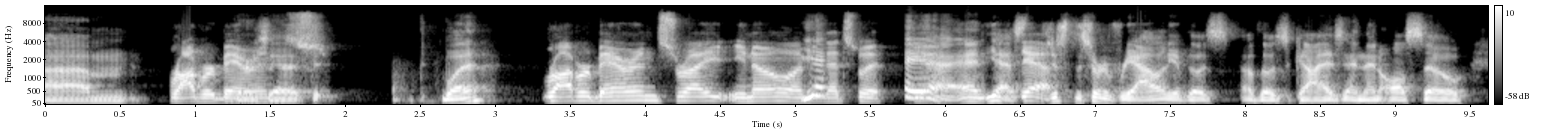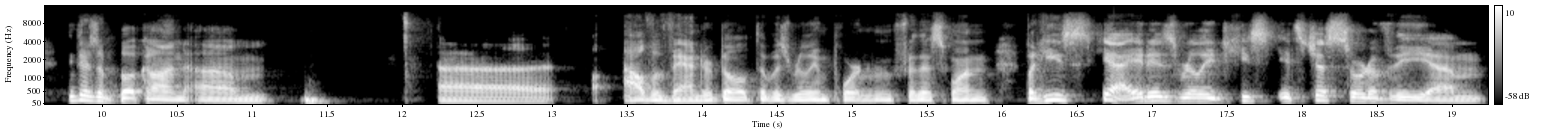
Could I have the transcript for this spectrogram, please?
um, Robert Berens. what? Robber barons, right? You know, I mean, that's what. Yeah. yeah, and yes, yeah. just the sort of reality of those of those guys, and then also, I think there's a book on um, uh, Alva Vanderbilt that was really important for this one. But he's yeah, it is really he's it's just sort of the um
